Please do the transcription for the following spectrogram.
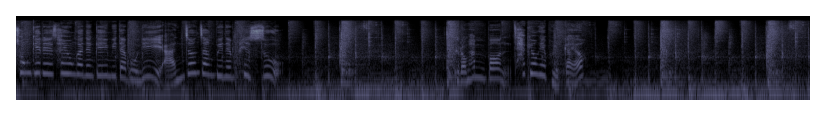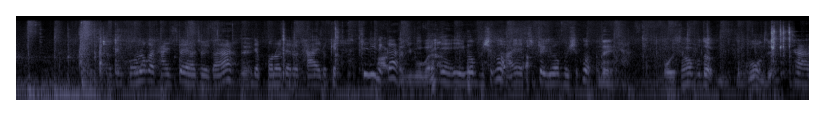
총기를 사용하는 게임이다 보니 안전 장비는 필수. 그럼 한번 착용해 볼까요? 번호가 다 있어요 저희가 네. 이제 번호대로 다 이렇게 틀리니까 이거 봐요? 예, 예, 입어보시고 아예 직접 입어보시고 네. 어 생각보다 무거운데? 자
